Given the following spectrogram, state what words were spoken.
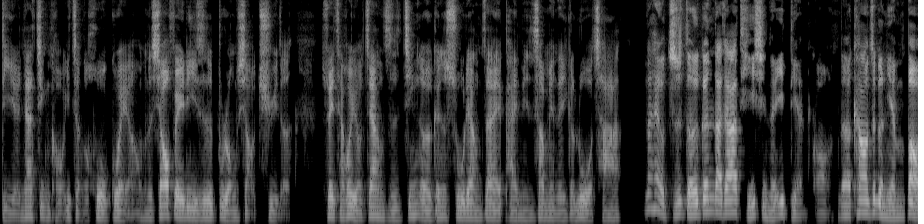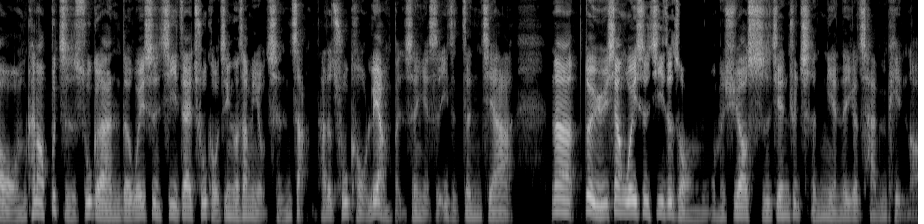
抵人家进口一整个货柜啊！我们的消费力是不容小觑的，所以才会有这样子金额跟数量在排名上面的一个落差。那还有值得跟大家提醒的一点哦，那看到这个年报，我们看到不止苏格兰的威士忌在出口金额上面有成长，它的出口量本身也是一直增加。那对于像威士忌这种我们需要时间去陈年的一个产品啊，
